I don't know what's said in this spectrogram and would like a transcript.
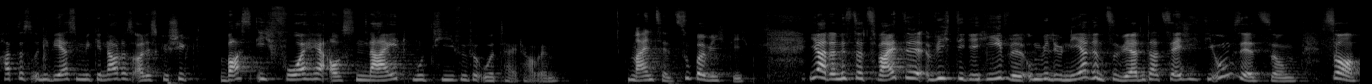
hat das Universum mir genau das alles geschickt, was ich vorher aus Neidmotiven verurteilt habe. Mindset, super wichtig. Ja, dann ist der zweite wichtige Hebel, um Millionärin zu werden, tatsächlich die Umsetzung. So,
